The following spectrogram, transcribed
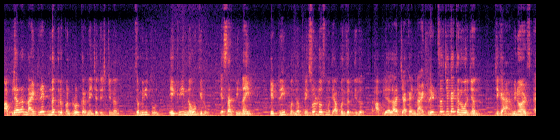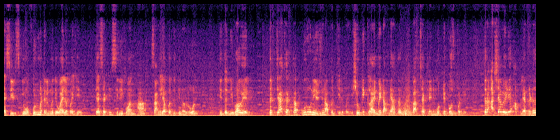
आपल्याला नायट्रेट नत्र कंट्रोल करण्याच्या दृष्टीनं जमिनीतून एकरी नऊ kilo S R P nine हे ड्रीपमधनं बेसोल डोसमध्ये आपण जर दिलं आपल्याला ज्या काही नायट्रेटचं जे काही कन्व्हर्जन जे काही अमिनॉइड्स ॲसिड्स किंवा फूड मटेरियलमध्ये व्हायला पाहिजे त्यासाठी सिलिकॉन हा चांगल्या पद्धतीनं रोल तिथं निभावेल. तर त्याकरता पूर्वनियोजन आपण केलं पाहिजे. शेवटी क्लायमेट आपल्या हातात नाही. बाग आणि मोठे पाऊस पडले तर अशा वेळी आपल्याकडे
